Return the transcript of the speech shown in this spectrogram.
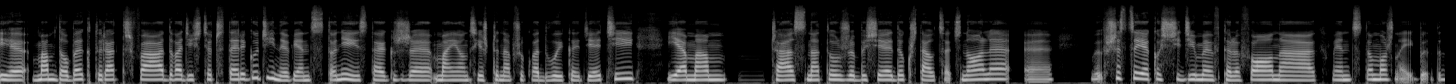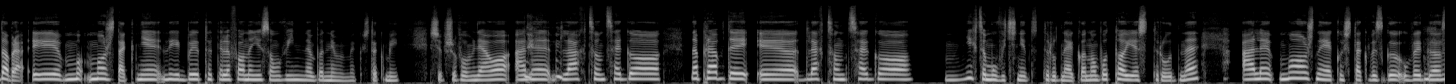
e, mam dobę, która trwa 24 godziny, więc to nie jest tak, że mając jeszcze na przykład dwójkę dzieci, ja mam czas na to, żeby się dokształcać. No ale my wszyscy jakoś siedzimy w telefonach, więc to można jakby, dobra, y, może tak, nie, jakby te telefony nie są winne, bo nie wiem, jakoś tak mi się przypomniało, ale dla chcącego, naprawdę y, dla chcącego, nie chcę mówić nic trudnego, no bo to jest trudne, ale można jakoś tak wyzgo, wygos,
